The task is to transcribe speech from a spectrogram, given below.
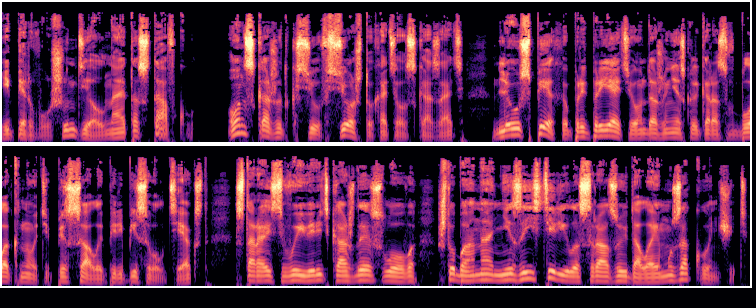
И Первушин делал на это ставку. Он скажет Ксю все, что хотел сказать. Для успеха предприятия он даже несколько раз в блокноте писал и переписывал текст, стараясь выверить каждое слово, чтобы она не заистерила сразу и дала ему закончить.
